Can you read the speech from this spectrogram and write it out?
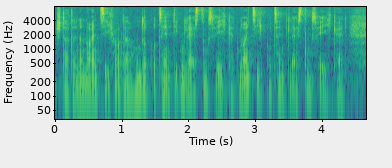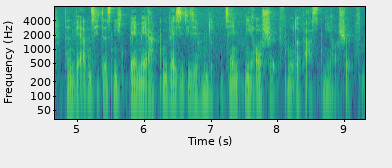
statt einer 90 oder 100-prozentigen Leistungsfähigkeit 90 Prozent Leistungsfähigkeit, dann werden Sie das nicht bemerken, weil Sie diese 100 Prozent nie ausschöpfen oder fast nie ausschöpfen.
